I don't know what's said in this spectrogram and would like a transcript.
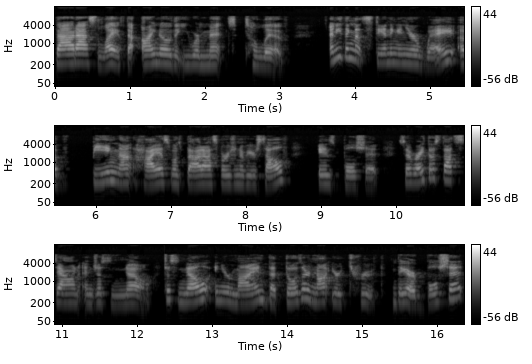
badass life that I know that you were meant to live. Anything that's standing in your way of being that highest, most badass version of yourself is bullshit. So write those thoughts down and just know. Just know in your mind that those are not your truth. They are bullshit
